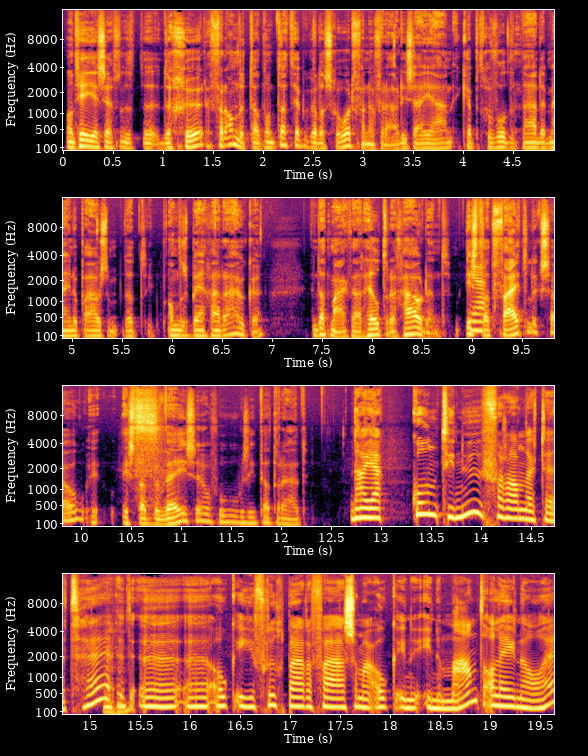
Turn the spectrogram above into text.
Want jij, jij zegt dat de, de geur verandert dat. Want dat heb ik wel eens gehoord van een vrouw. Die zei, ja, ik heb het gevoel dat na de menopauze... dat ik anders ben gaan ruiken. En dat maakt haar heel terughoudend. Is Ja. dat feitelijk zo? Is dat bewezen? Of hoe ziet dat eruit? Nou ja, continu verandert het. Hè? Mhm. eh, eh, ook in je vruchtbare fase, maar ook in, in een maand alleen al. Hè?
